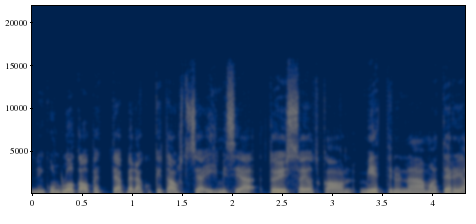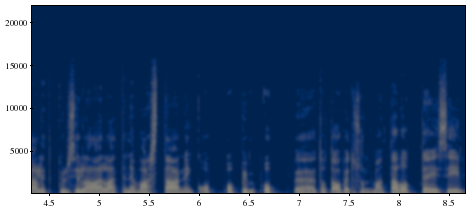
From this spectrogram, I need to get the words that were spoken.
niin kuin luokanopettaja, pedagogitaustaisia ihmisiä töissä, jotka on miettinyt nämä materiaalit kyllä sillä lailla, että ne vastaa niin kuin oppi, op, tota, opetussuunnitelman tavoitteisiin.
